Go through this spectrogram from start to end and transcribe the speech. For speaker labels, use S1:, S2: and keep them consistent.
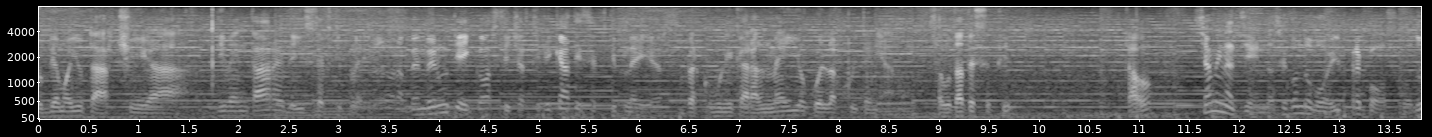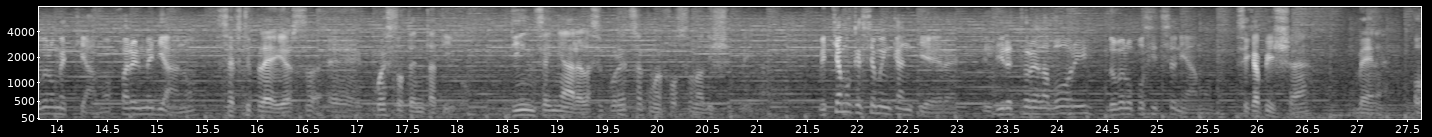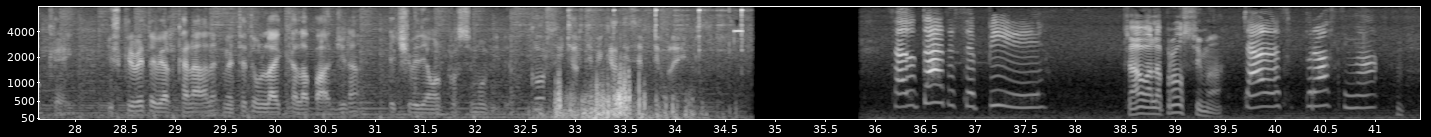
S1: dobbiamo aiutarci a diventare dei safety player
S2: Allora, benvenuti ai corsi certificati Safety Players.
S1: per comunicare al meglio quello a cui teniamo. Salutate SP. Ciao.
S2: Siamo in azienda, secondo voi il preposto dove lo mettiamo? A fare il mediano?
S1: Safety Players è questo tentativo di insegnare la sicurezza come fosse una disciplina.
S2: Mettiamo che siamo in cantiere, il direttore lavori dove lo posizioniamo?
S1: Si capisce? eh? Bene, ok. Iscrivetevi al canale, mettete un like alla pagina e ci vediamo al prossimo video.
S2: Corsi certificati Safety Players.
S3: Salutate SP!
S2: Ciao, alla prossima!
S3: Ciao alla prossima!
